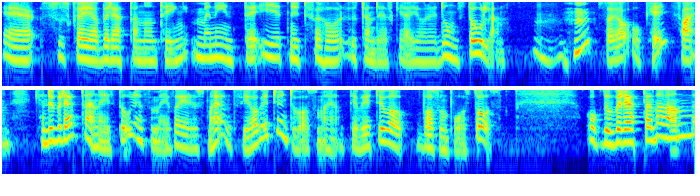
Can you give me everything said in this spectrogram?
eh, så ska jag berätta någonting men inte i ett nytt förhör utan det ska jag göra i domstolen. Mhm, sa jag. Okej, fine. Kan du berätta den här historien för mig? Vad är det som har hänt? För jag vet ju inte vad som har hänt. Jag vet ju vad, vad som påstås. Och då berättade han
